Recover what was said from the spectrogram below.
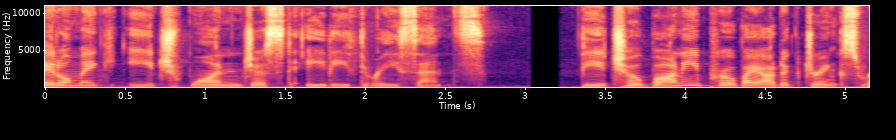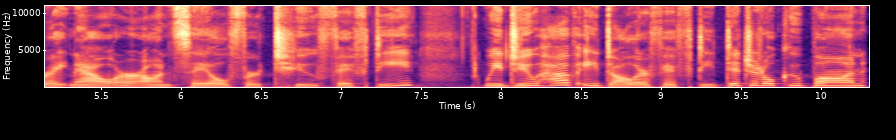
It'll make each one just 83 cents. The Chobani probiotic drinks right now are on sale for $2.50. We do have a $1.50 digital coupon.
